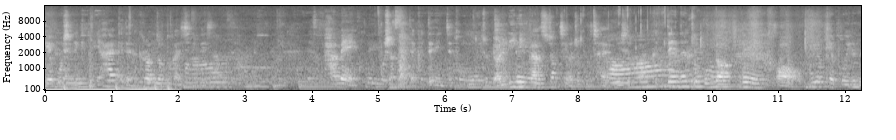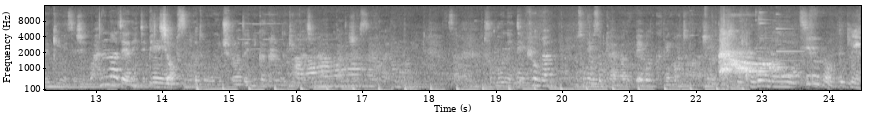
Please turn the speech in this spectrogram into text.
밖에 보시는 게 눈이 하얗게 되는 그런 정도까지 진행되지 않으세요. 그래서 밤에 네. 보셨을 때 그때는 이제 동공이 좀 열리니까 네. 수정체가 조금 더잘 아. 보이실 거예요. 그때는 조금 더 네. 어, 뿌옇게 보이는 느낌이 있으시고 한낮에는 이제 빛이 네. 없으니까 동공이 줄어드니까 그런 느낌까지 아. 안 받으셨을 거예요. 그래서 두 분은 이제 네. 표면 속눈썹 결막을 빼고 크게 걱정 안 하셔도 돼요. 그거는 치료를 어떻게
